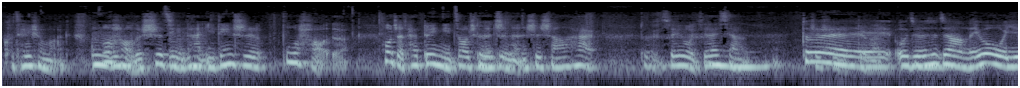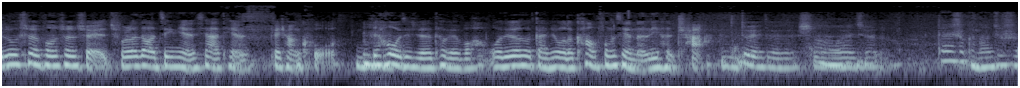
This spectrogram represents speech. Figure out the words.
quotation mark 不好的事情，它一定是不好的，或者它对你造成的只能是伤害。对，所以我就在想。对，我觉得是这样的，因为我一路顺风顺水，除了到今年夏天非常苦，然后我就觉得特别不好，我就感觉我的抗风险能力很差。对对对，是的，我也觉得。但是可能就是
